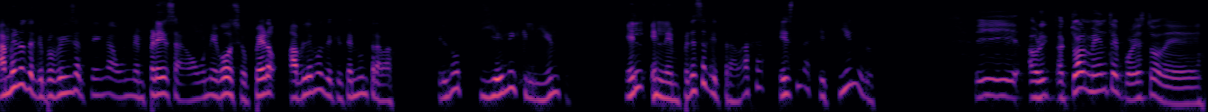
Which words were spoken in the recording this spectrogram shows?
A menos de que el profesionista tenga una empresa o un negocio, pero hablemos de que está en un trabajo. Él no tiene clientes. Él en la empresa que trabaja es la que tiene los. Y actualmente, por esto de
